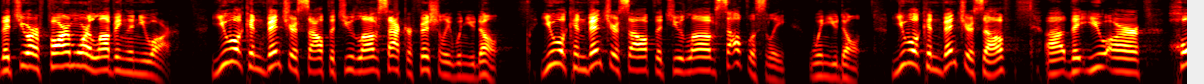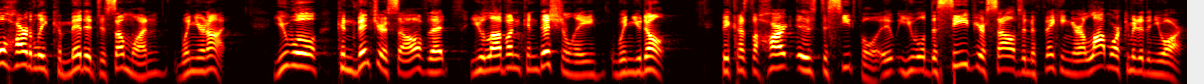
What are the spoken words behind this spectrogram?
that you are far more loving than you are. You will convince yourself that you love sacrificially when you don't. You will convince yourself that you love selflessly when you don't. You will convince yourself uh, that you are wholeheartedly committed to someone when you're not. You will convince yourself that you love unconditionally when you don't. Because the heart is deceitful. It, you will deceive yourselves into thinking you're a lot more committed than you are.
